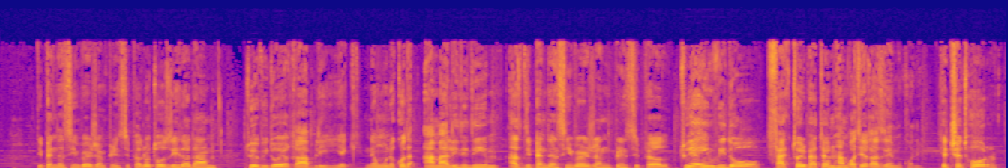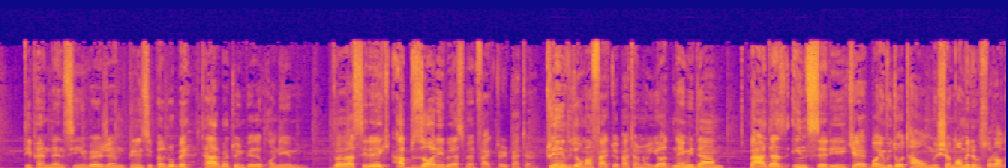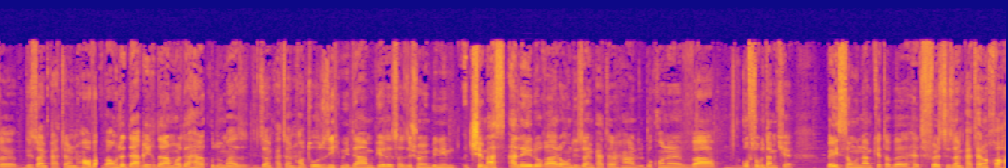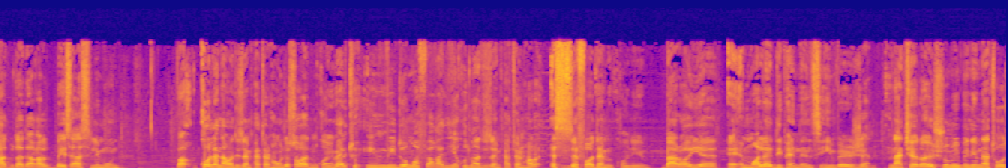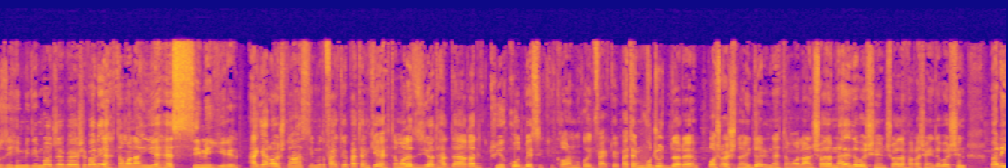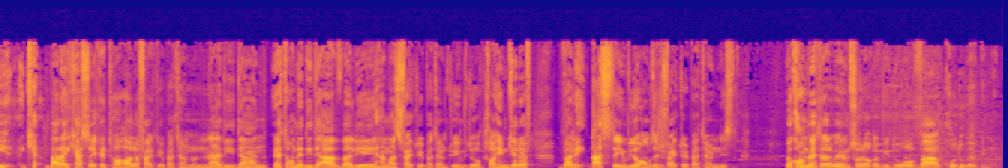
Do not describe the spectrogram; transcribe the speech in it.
dependency inversion principle رو توضیح دادم. توی ویدیو قبلی یک نمونه کد عملی دیدیم از dependency inversion principle توی این ویدیو factory pattern هم قاطی قضیه می‌کنیم. که چطور dependency inversion principle رو بهتر بتونیم پیاده کنیم و وسیله یک ابزاری به اسم factory pattern توی این ویدیو من factory pattern رو یاد نمیدم. بعد از این سری که با این ویدیو تمام میشه ما میریم سراغ design pattern ها و اونجا دقیق در مورد هر کدوم از design pattern ها توضیح میدم پیاده سازیش رو می‌بینیم چه مسئله ای رو قرار اون design pattern حل بکنه و گفته بودم که base اونم کتاب Head First Design Patterns خواهد بود حداقل base اصلیمون و کلا در design pattern ها اونجا صحبت می‌کنیم. ولی تو این ویدیو ما فقط یک کدوم از design pattern ها رو استفاده می‌کنیم برای اعمال dependency inversion نه چرایش رو می‌بینیم نه توضیحی میدیم راجبش ولی احتمالا یه حسی می‌گیرین. اگر آشنا هستیم با factory pattern که احتمال زیاد حداقل توی code base ی که کار می‌کنید factory pattern وجود داره. باش آشنایی دارین احتمالا. شاید هم ندیده باشین شاید هم فقط شنیده باشین. ولی برای کسایی که تا حالا factory pattern رو ندیدن احتمال دید اولیه هم از factory pattern توی این ویدیو خواهیم گرفت ولی قصد این ویدیو آموزش factory pattern نیست. بکن بهتر بریم سراغ ویدیو و کدو ببینیم.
